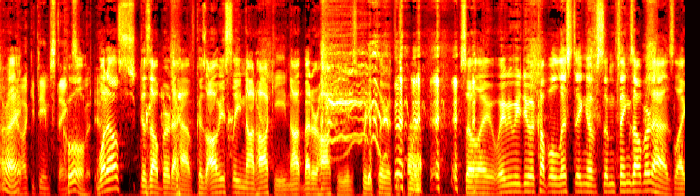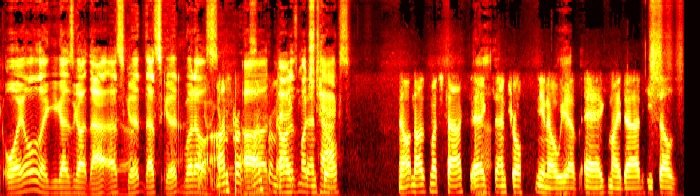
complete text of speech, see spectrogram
All right. The hockey team stinks. Cool. but, yeah. What else does Alberta have? Because obviously not hockey, not better hockey. It's pretty clear at this point. so like maybe we do a couple listing of some things Alberta has, like oil. Like you guys got that. That's good. That's good. What else? I'm from Uh, I'm from not Ag as much Central. tax. No, not as much tax. Ag Yeah. Central. You know, we have ag. My dad he sells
